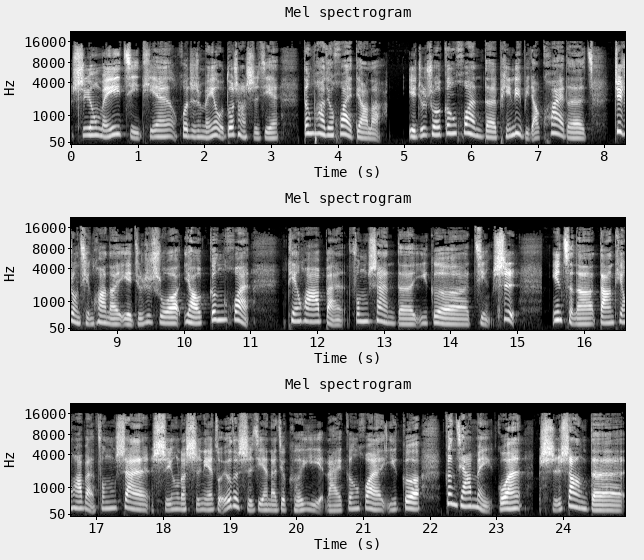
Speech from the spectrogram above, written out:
使用没几天或者是没有多长时间，灯泡就坏掉了。也就是说，更换的频率比较快的这种情况呢，也就是说要更换天花板风扇的一个警示。因此呢，当天花板风扇使用了十年左右的时间呢，就可以来更换一个更加美观、时尚的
